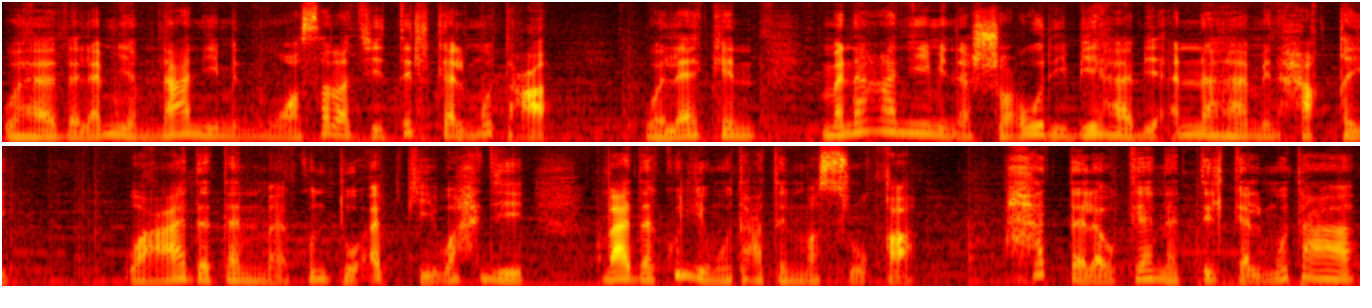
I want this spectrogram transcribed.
وهذا لم يمنعني من مواصلة تلك المتعة ولكن منعني من الشعور بها بأنها من حقي. وعادة ما كنت أبكي وحدي بعد كل متعة مسروقة. حتى لو كانت تلك المتعة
